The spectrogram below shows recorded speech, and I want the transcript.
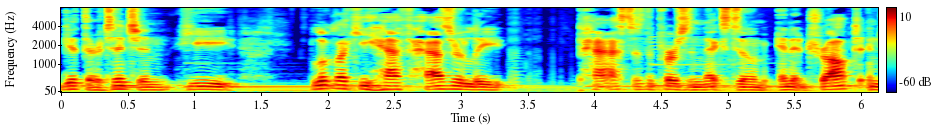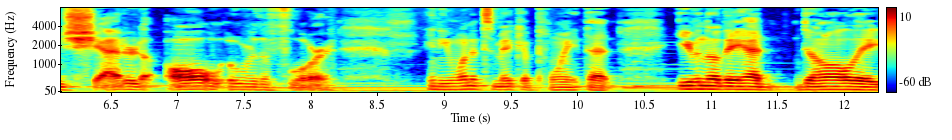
get their attention, he looked like he haphazardly passed as the person next to him and it dropped and shattered all over the floor and he wanted to make a point that even though they had done all they,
